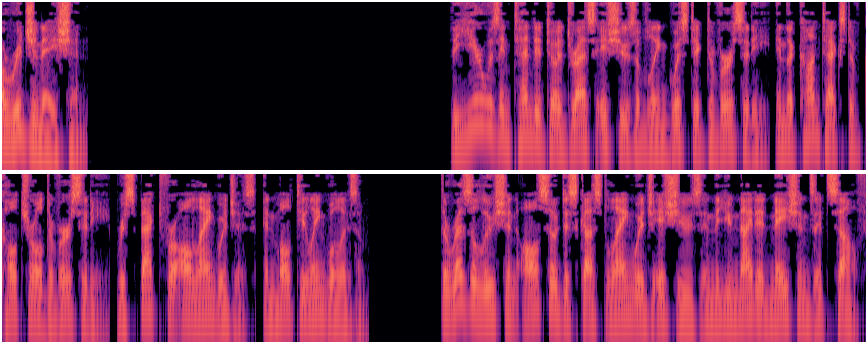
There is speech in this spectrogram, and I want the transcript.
Origination The year was intended to address issues of linguistic diversity in the context of cultural diversity, respect for all languages, and multilingualism. The resolution also discussed language issues in the United Nations itself.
